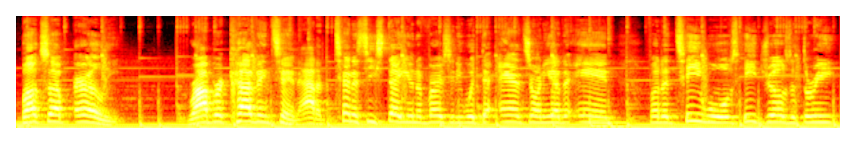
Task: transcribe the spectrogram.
Bucks up early. Robert Covington out of Tennessee State University with the answer on the other end for the T-Wolves. He drills a three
